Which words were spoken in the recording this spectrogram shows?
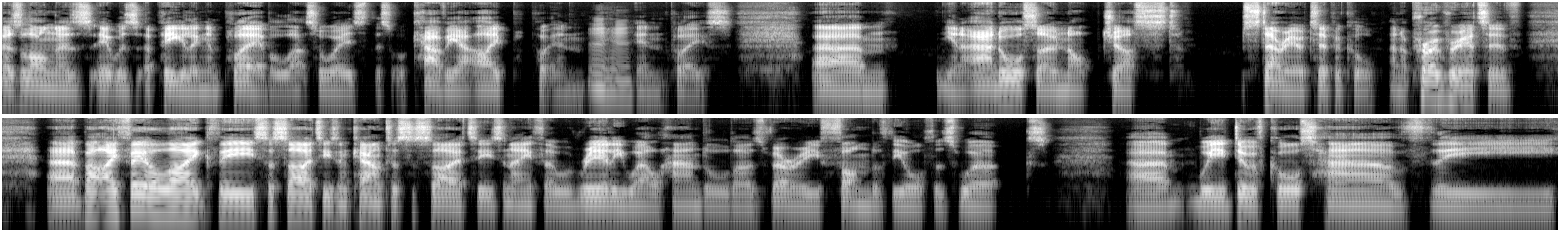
as long as it was appealing and playable, that's always the sort of caveat I put in Mhm. in place. Um, you know, and also not just stereotypical and appropriative. Uh, but I feel like the societies and counter societies in Aether were really well handled. I was very fond of the author's works. Um, we do, of course, have the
